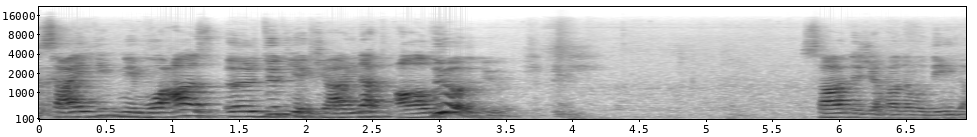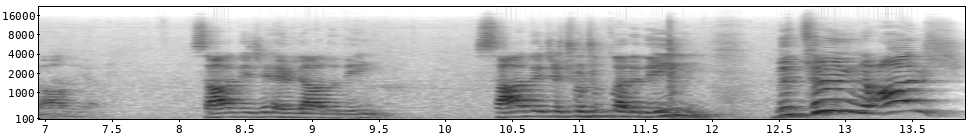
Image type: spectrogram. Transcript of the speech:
Said İbni Muaz öldü diye kainat ağlıyor diyor. Sadece hanımı değil ağlayan. Sadece evladı değil. Sadece çocukları değil. Bütün arş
